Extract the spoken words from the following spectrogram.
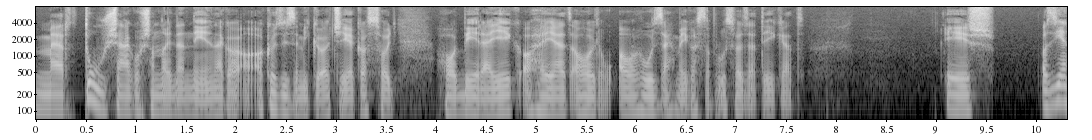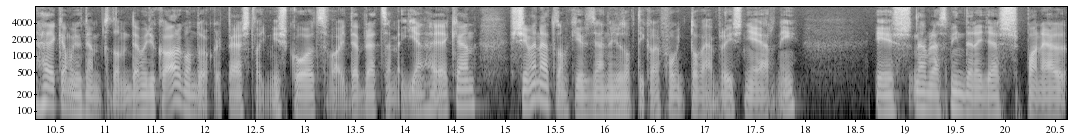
mert túlságosan nagy lennének a, a közüzemi költségek az, hogy, hogy béreljék a helyet, ahol, ahol húzzák még azt a plusz vezetéket. És az ilyen helyeken mondjuk nem tudom, de mondjuk ha arra gondolok, hogy Pest, vagy Miskolc, vagy Debrecen, meg ilyen helyeken, simán el tudom képzelni, hogy az optika fog továbbra is nyerni, és nem lesz minden egyes panel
